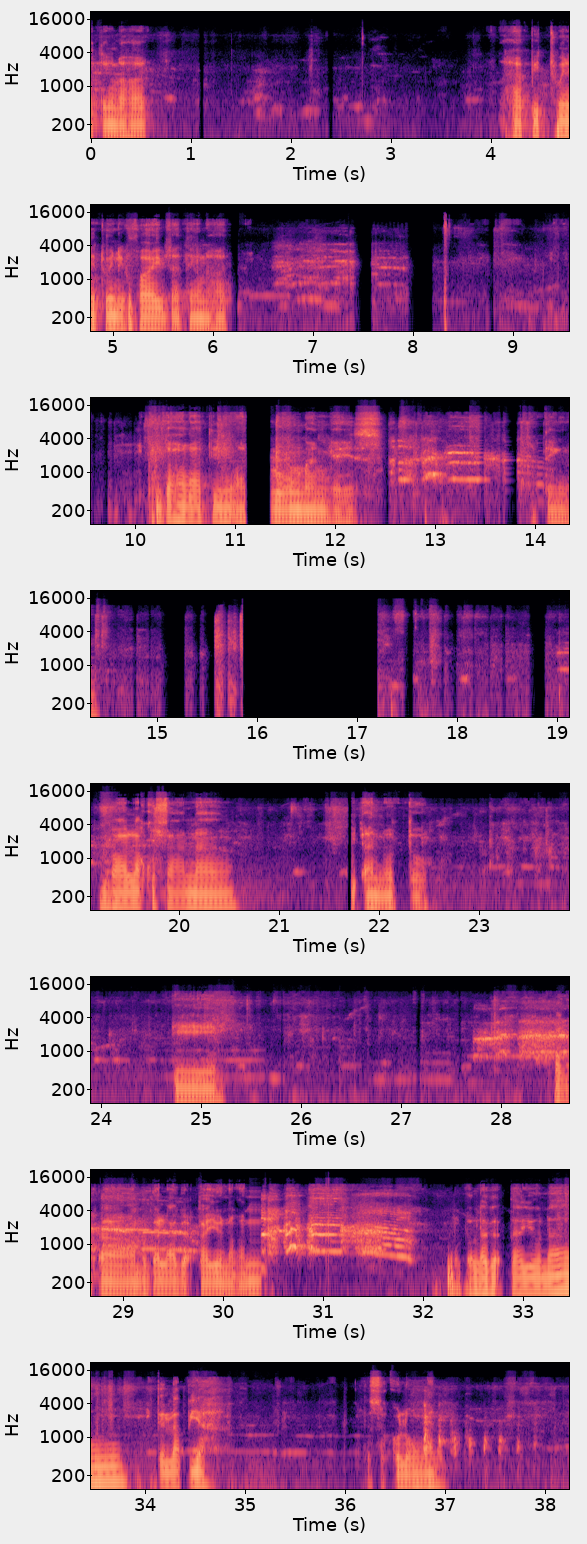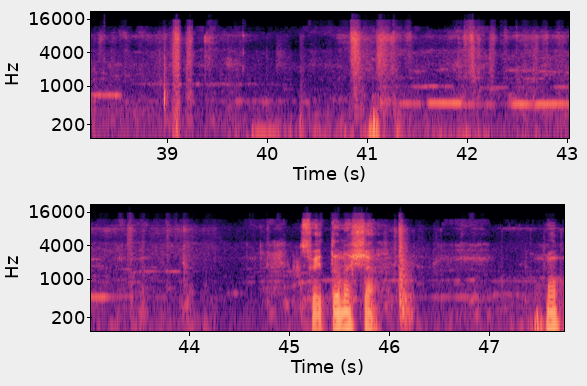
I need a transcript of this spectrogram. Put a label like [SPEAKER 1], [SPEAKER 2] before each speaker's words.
[SPEAKER 1] ating lahat. Happy 2025 sa ating lahat. Puntahan natin yung ating tulungan, guys. Ating bala ko sanang i ano to i pag ah, mag-alaga tayo ng ano mag-alaga tayo ng tilapia. Ito sa kulungan. So ito na siya. No?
